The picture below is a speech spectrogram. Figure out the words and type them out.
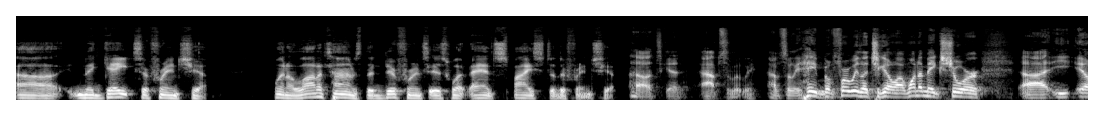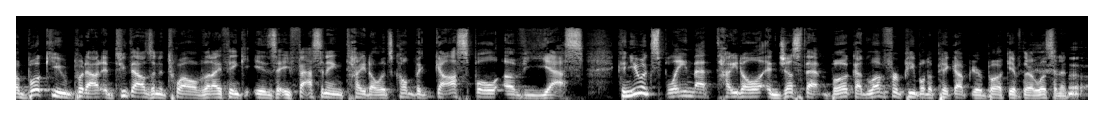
uh, negates a friendship when a lot of times the difference is what adds spice to the friendship. Oh, that's good. Absolutely. Absolutely. Hey, before we let you go, I want to make sure uh, a book you put out in 2012 that I think is a fascinating title. It's called The Gospel of Yes. Can you explain that title and just that book? I'd love for people to pick up your book if they're listening. Uh,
